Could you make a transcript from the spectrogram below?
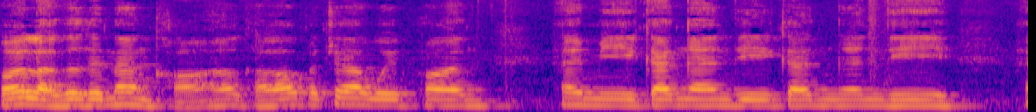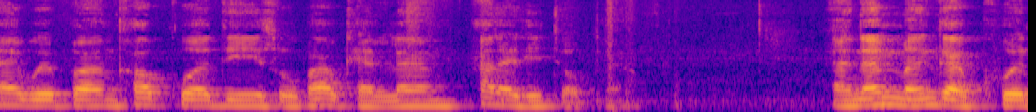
เพราะเราก็คือนั่งขอเอาขอพระเจ้าอวยพรให้มีการงานดีการเงินดี ให้วิพรครอบครัวดีสุขภาพแข็งแรงอะไรที่จบแล้วอันนั้นเหมือนกับคน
